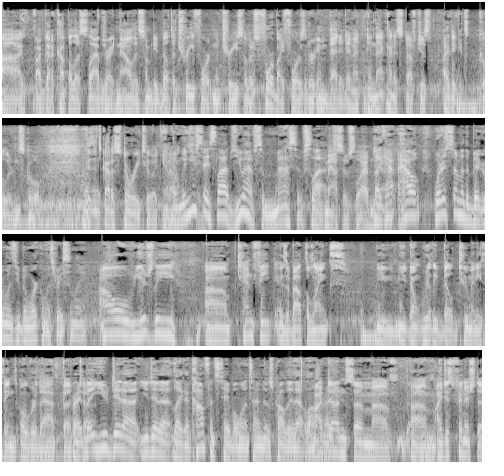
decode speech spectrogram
Uh, I've, I've got a couple of slabs right now that somebody built a tree fort in the tree, so there's four by fours that are embedded in it, and that kind of stuff. Just I think it's cooler than school because it's got a story to it. You know, And when you So- say slabs, you have some massive slabs. massive slabs, Like yeah. how, how? What are some of the bigger ones you've been working with recently? Oh, usually um, ten feet is about the length. You you don't really build too many things over that, but Right, uh, but you did a you did a like a conference table one time that was probably that long. I've right? done some. Uh, um, I just finished a.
